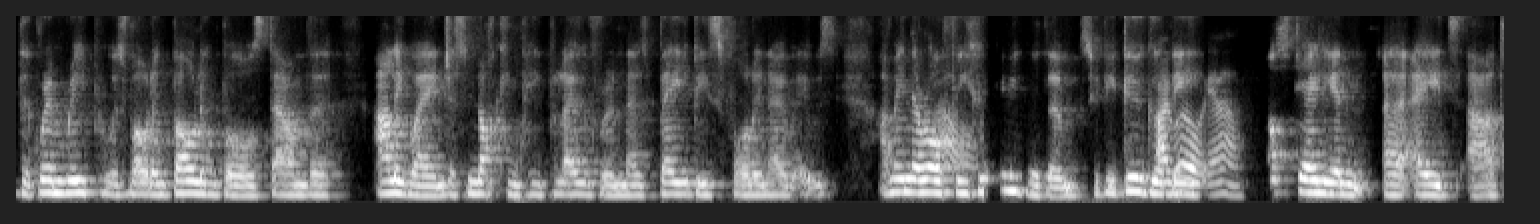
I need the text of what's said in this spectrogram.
the Grim Reaper was rolling bowling balls down the alleyway and just knocking people over and those babies falling over. It was, I mean, they're awful. Wow. You can Google them. So if you Google I the will, yeah. Australian uh, AIDS ad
